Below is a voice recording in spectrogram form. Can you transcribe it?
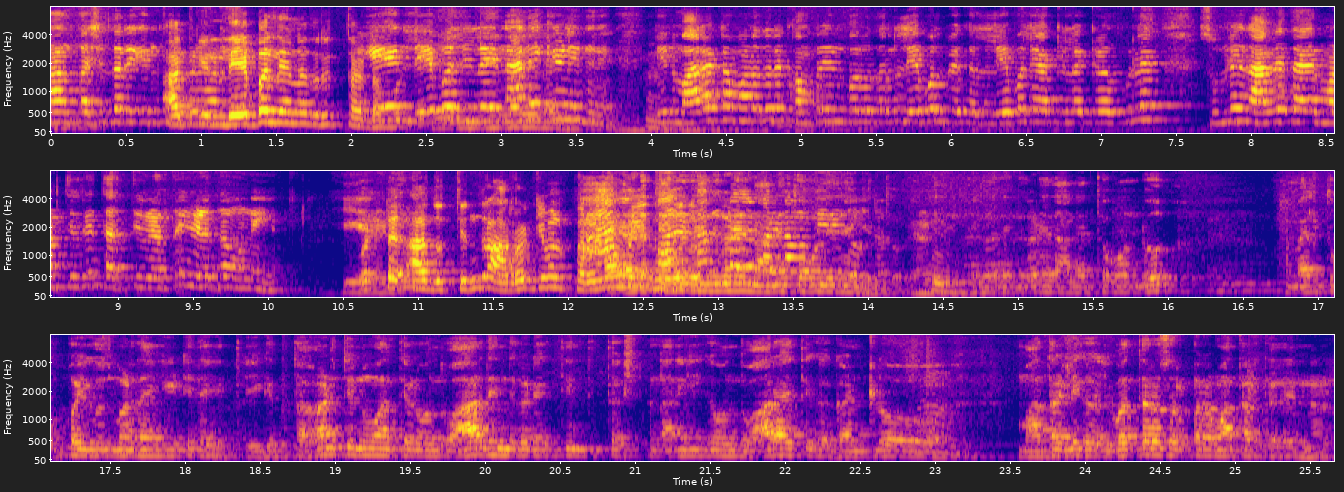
ನಾನು ತಹಶೀಲ್ದಾರಿಗೆ ಲೇಬಲ್ ಏನಾದರೂ ಏನು ಏನ್ ಲೇಬಲ್ ಇಲ್ಲ ನಾನೇ ಕೇಳಿದ್ದೀನಿ. ನೀನು ಮಾರಾಟ ಮಾಡಿದ್ರೆ ಕಂಪನಿಯಿಂದ ಬರೋದ್ರೆ ಲೇಬಲ್ ಬೇಕಲ್ಲ ಲೇಬಲ್ ಯಾಕಿಲ್ಲ ಕೇಳಿದ್ಕೂಲೆ ಸುಮ್ಮನೆ ನಾವೇ ತಯಾರು ಮಾಡ್ತೀವಿ ತರ್ತೀವಿ ಅಂತ ಹೇಳ್ದ ಅವನಿಗೆ. ಬಟ್ ಅದು ತಿಂದ್ರೆ ಆರೋಗ್ಯ ಮೇಲೆ ಪರಿಣಾಮ ತಿಂಗಳ ಹಿಂದ್ಗಡೆ ನಾನೇ ತಗೊಂಡಿದ್ದಾಗಿತ್ತು ಎರಡು ತಿಂಗಳ ಹಿಂದ್ಗಡೆ ನಾನೇ ತಗೊಂಡು ಆಮೇಲೆ ತುಪ್ಪ ಯೂಸ್ ಮಾಡ್ದಂಗೆ ಇಟ್ಟಿದ್ದಾಗಿತ್ತು. ಈಗ ತಗೊಂಡು ತಿನ್ನುವ ಅಂತೇಳಿ ಒಂದು ವಾರದ ಹಿಂದ್ಗಡೆ ತಿಂದಿದ ತಕ್ಷಣ ನನಗೀಗ ಒಂದು ವಾರ ಆಯ್ತು ಈಗ ಗಂಟ್ಲು ಮಾತಾಡ್ಲಿಕ್ಕೆ ಇವತ್ತರ ಸ್ವಲ್ಪ ಮಾತಾಡ್ತಾ ಇದ್ದೀನಿ ನಾನು.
